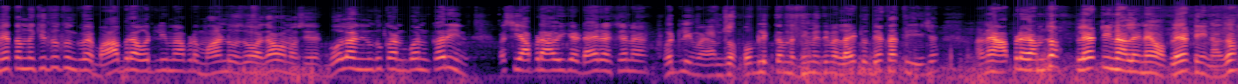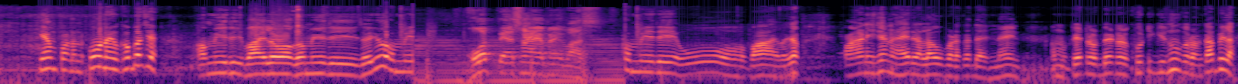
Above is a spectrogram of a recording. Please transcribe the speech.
મેં તમને કીધું હતું કે ભાઈ બાબરા વડલીમાં આપણે માંડો જોવા જવાનો છે. ગોલાની દુકાન બંધ કરીને પછી આપણે આવી ગયા ડાયરેક્ટ છે ને વડલીમાં. આમ જો પબ્લિક તમને ધીમે ધીમે લાઇટો દેખાતી છે. અને આપણે આમ જો પ્લેટિના લઈને આવ્યા પ્લેટિના જો. કેમ પણ કોણ આવ્યું ખબર છે? અમીરી ભાઈ લોગ અમીરી. જોયું અમીર બહોત પૈસા હે મારી પાસ અમીરી ઓ ભાઈ ભાઈ પાણી છે ને હાયરા લાવવું પડે કદાચ નહીં. આમાં પેટ્રોલ બેટ્રોલ ખૂટી ગયું શું કરવાનું? કાપીલા.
